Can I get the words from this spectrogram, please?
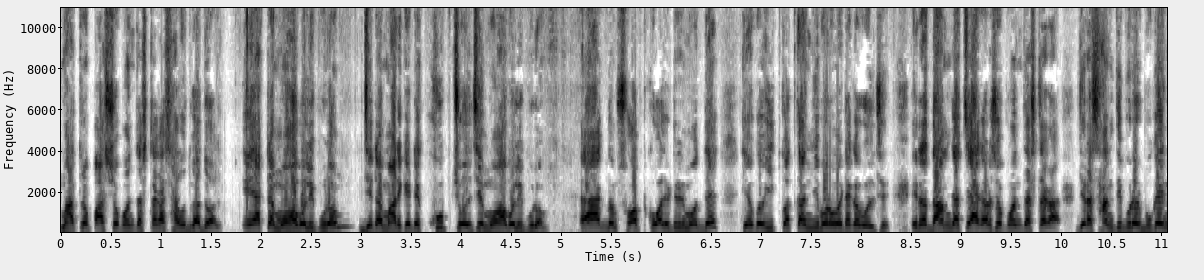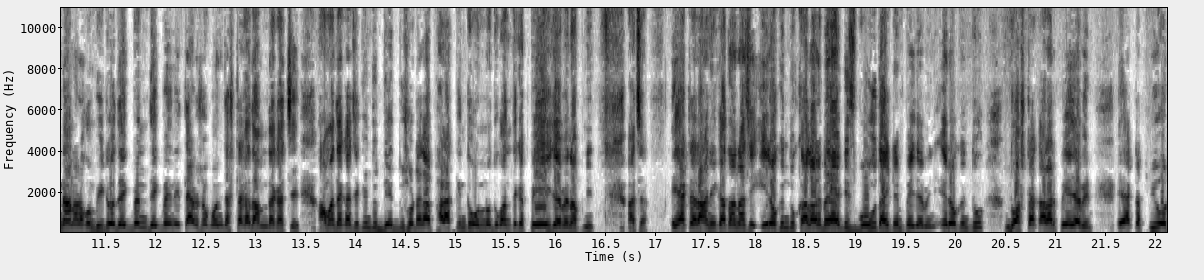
মাত্র পাঁচশো পঞ্চাশ টাকা সাউথ গাদোয়াল। এই একটা মহাবলীপুরম, যেটা মার্কেটে খুব চলছে মহাবলীপুরম। একদম সফট কোয়ালিটির মধ্যে কেউ কেউ ইতকত কাঞ্জিবরম এটাকে বলছে। এটার দাম যাচ্ছে এগারোশো পঞ্চাশ টাকা। যেটা শান্তিপুরের বুকে নানা রকম ভিডিও দেখবেন দেখবেন এই তেরোশো পঞ্চাশ টাকা দাম দেখাচ্ছে। আমাদের কাছে কিন্তু দেড় দুশো টাকার ফারাক কিন্তু অন্য দোকান থেকে পেয়ে যাবেন আপনি। আচ্ছা এই একটা রানী কাতান আছে, এরও কিন্তু কালার ভ্যারাইটিস বহুত আইটেম পেয়ে যাবেন। এরও কিন্তু দশটা কালার পেয়ে যাবেন। এই একটা পিওর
